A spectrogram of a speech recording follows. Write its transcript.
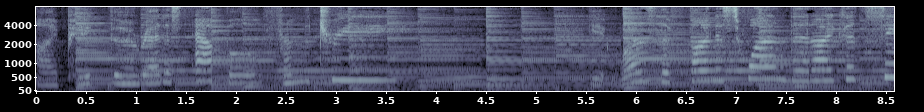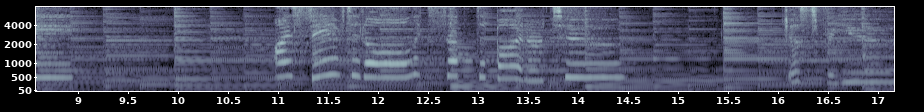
I picked the reddest apple from the tree the finest one that I could see. I saved it all except a bite or two, just for you.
